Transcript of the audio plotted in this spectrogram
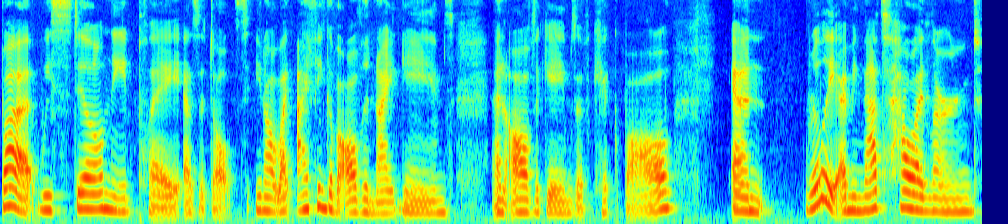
but we still need play as adults. You know, like I think of all the night games and all the games of kickball. And really, I mean, that's how I learned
